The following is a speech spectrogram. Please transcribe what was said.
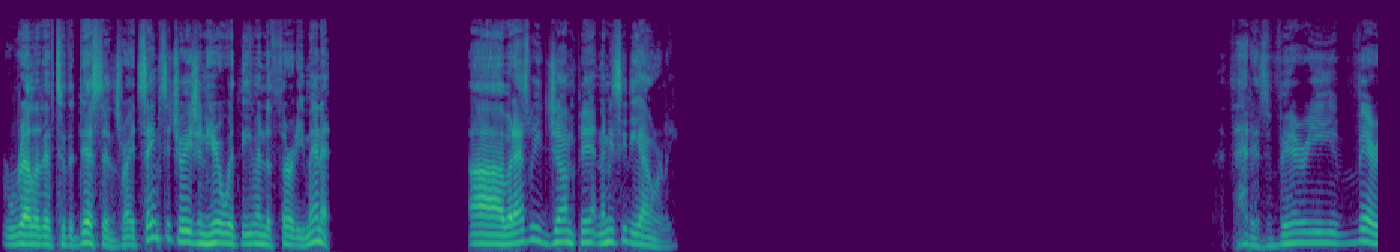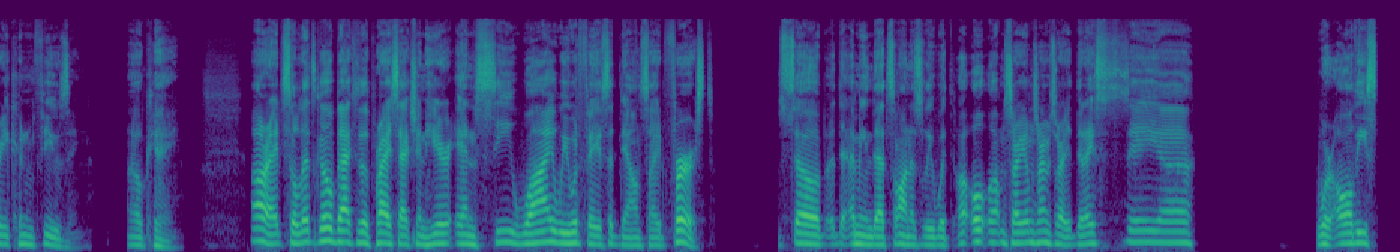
relative to the distance, right? Same situation here with even the 30 minute. Uh, but as we jump in, let me see the hourly. That is very, very confusing. Okay. All right, so let's go back to the price action here and see why we would face a downside first. So, I mean, that's honestly what. Oh, oh I'm sorry, I'm sorry, I'm sorry. Did I say uh, were all these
